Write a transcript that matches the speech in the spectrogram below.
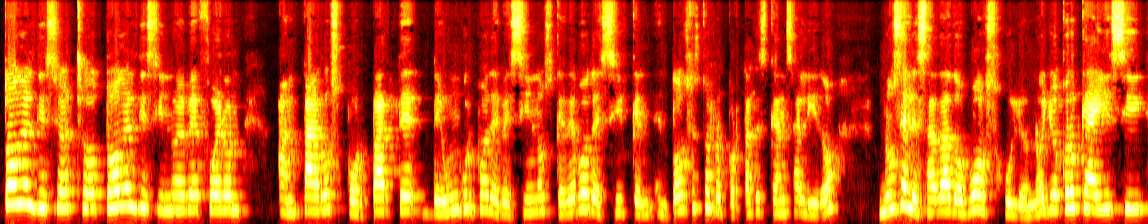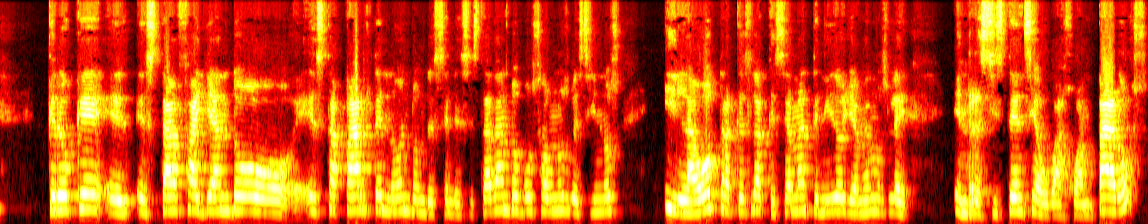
todo el 18, todo el 19 fueron amparos por parte de un grupo de vecinos que debo decir que en, todos estos reportajes que han salido no se les ha dado voz, Julio, ¿no? Yo creo que ahí sí creo que eh, está fallando esta parte, ¿no? En donde se les está dando voz a unos vecinos y la otra, que es la que se ha mantenido, llamémosle, en resistencia o bajo amparos,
